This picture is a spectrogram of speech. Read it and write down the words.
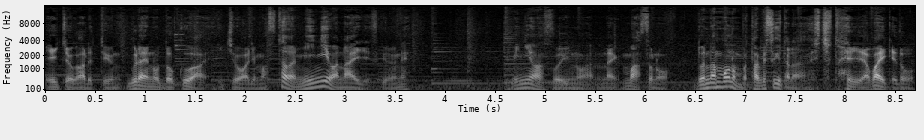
影響があるっていうぐらいの毒は一応あります。ただ身にはないですけどね。身にはそういうのはない。まあそのどんなものも食べ過ぎたらちょっとやばいけど、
